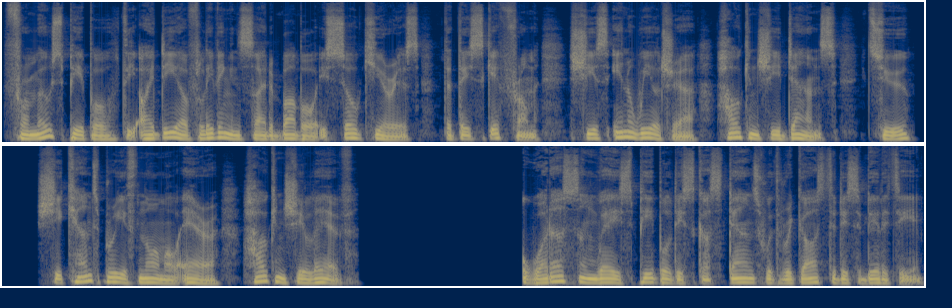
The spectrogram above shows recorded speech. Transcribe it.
For most people, the idea of living inside a bubble is so curious that they skip from, she's in a wheelchair, how can she dance, to, she can't breathe normal air, how can she live? What are some ways people discuss dance with regards to disability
